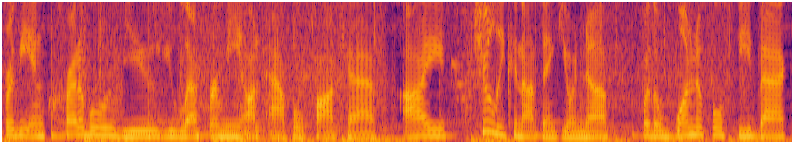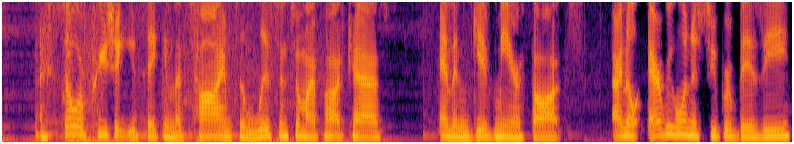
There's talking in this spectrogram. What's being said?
for the incredible review you left for me on Apple Podcasts. I truly cannot thank you enough for the wonderful feedback. I so appreciate you taking the time to listen to my podcast and then give me your thoughts. I know everyone is super busy.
